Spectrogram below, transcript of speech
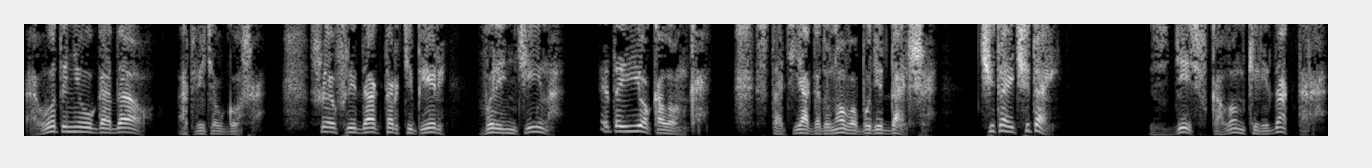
А вот и не угадал, ответил Гоша. Шеф-редактор теперь Валентина. Это ее колонка. Статья Годунова будет дальше. Читай, читай. Здесь, в колонке редактора,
